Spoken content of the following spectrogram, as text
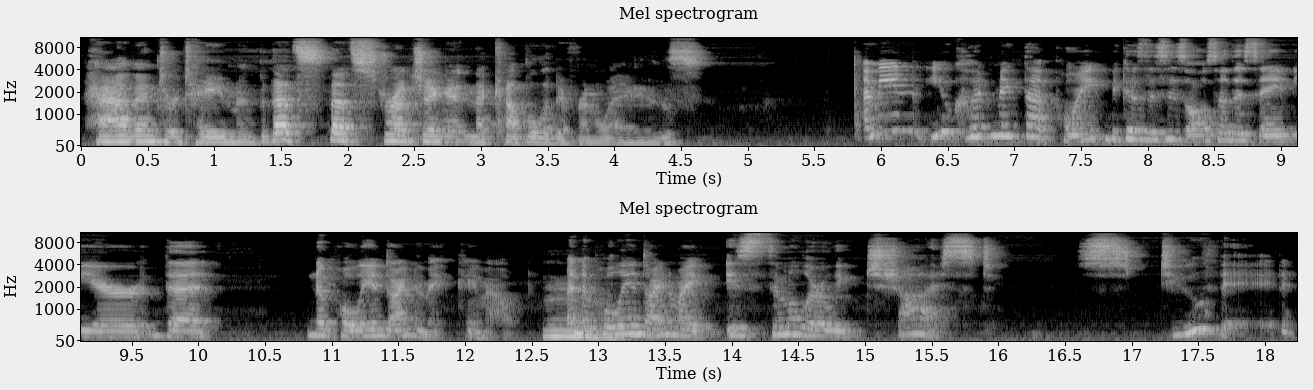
have entertainment but that's that's stretching it in a couple of different ways. I mean, you could make that point because this is also the same year that Napoleon Dynamite came out. And Mm. Napoleon Dynamite is similarly just stupid.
